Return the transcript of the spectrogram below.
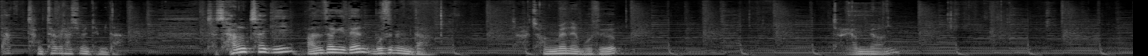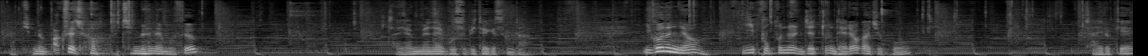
딱 장착을 하시면 됩니다. 자, 장착이 완성이 된 모습입니다. 자, 정면의 모습. 자, 옆면. 자, 뒷면 빡세죠? 뒷면의 모습. 자, 옆면의 모습이 되겠습니다. 이거는요, 이 부분을 이제 좀 내려가지고, 자, 이렇게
